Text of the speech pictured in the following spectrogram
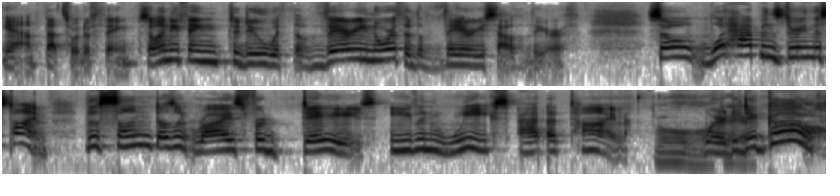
Yeah, that sort of thing. So anything to do with the very north or the very south of the Earth. So what happens during this time? The sun doesn't rise for days, even weeks at a time. Oh, Where did it go?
